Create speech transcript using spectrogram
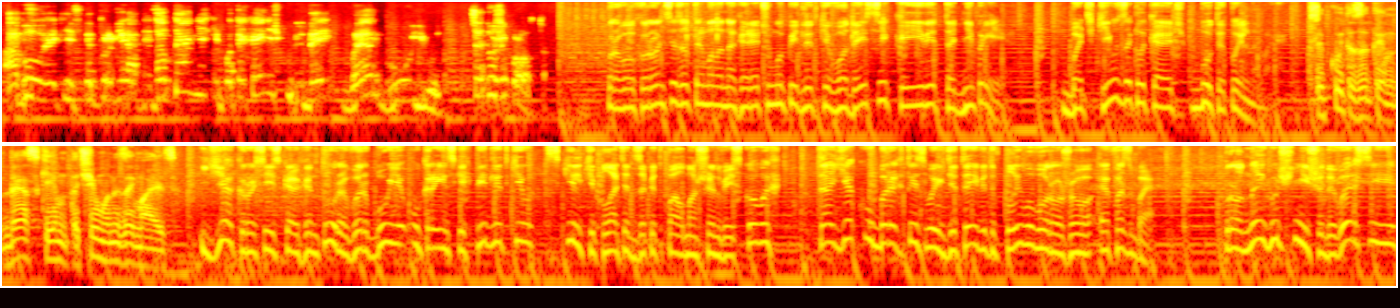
або якісь неприглядні завдання, і потихеньку людей вербують. Це дуже просто. Правоохоронці затримали на гарячому підлітків в Одесі, Києві та Дніпрі. Батьків закликають бути пильними. Слідкуйте за тим, де, з ким та чим вони займаються. Як російська агентура вербує українських підлітків, скільки платять за підпал машин військових, та як уберегти своїх дітей від впливу ворожого ФСБ? Про найгучніші диверсії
